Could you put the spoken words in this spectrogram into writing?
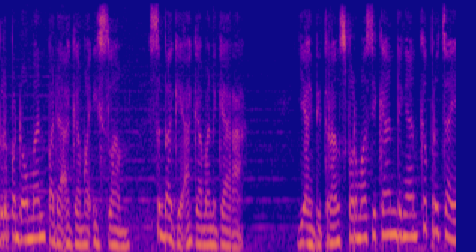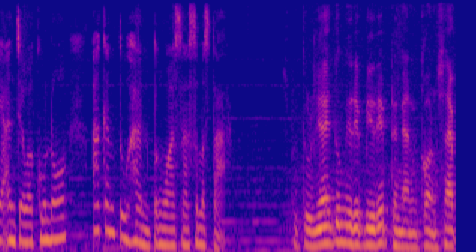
berpedoman pada agama Islam sebagai agama negara yang ditransformasikan dengan kepercayaan Jawa kuno akan Tuhan penguasa semesta. Sebetulnya itu mirip-mirip dengan konsep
